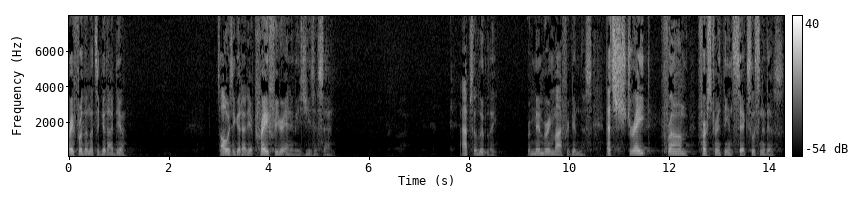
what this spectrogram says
Pray for them, that's a good idea. It's always a good idea. Pray for your enemies, Jesus said. Absolutely. Remembering my forgiveness. That's straight from 1 Corinthians 6. Listen to this.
